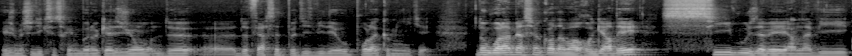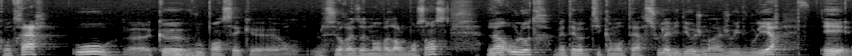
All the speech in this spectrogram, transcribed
et je me suis dit que ce serait une bonne occasion de, euh, de faire cette petite vidéo pour la communiquer. Donc voilà, merci encore d'avoir regardé. Si vous avez un avis contraire ou euh, que vous pensez que ce raisonnement va dans le bon sens, l'un ou l'autre, mettez vos petits commentaires sous la vidéo, je me réjouis de vous lire. Et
